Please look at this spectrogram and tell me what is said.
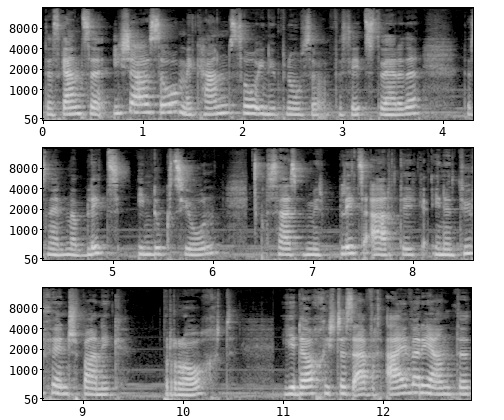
Das Ganze ist auch so, man kann so in Hypnose versetzt werden. Das nennt man Blitzinduktion. Das heißt, man wird blitzartig in eine tiefe Entspannung gebracht Jedoch ist das einfach eine Variante,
